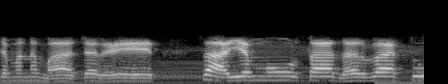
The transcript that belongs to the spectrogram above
च मनमाचरेत् सायं मूर्तादर्वाक्तु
